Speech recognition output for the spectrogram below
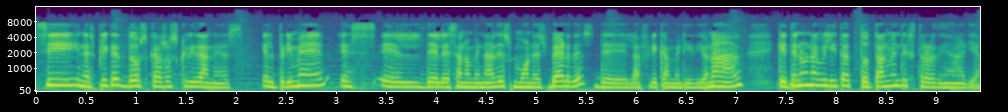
Sí, n'explica dos casos cridaners. El primer és el de les anomenades mones verdes de l'Àfrica meridional, que tenen una habilitat totalment extraordinària.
